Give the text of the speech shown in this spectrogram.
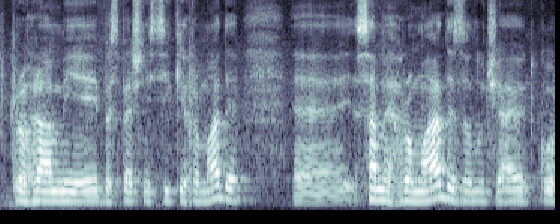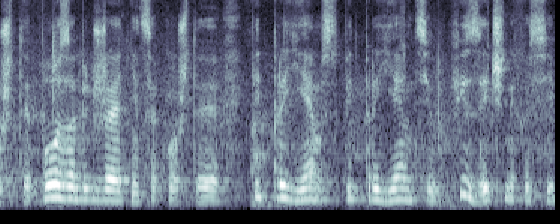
в програмі Безпечні стійкі громади е, саме громади залучають кошти позабюджетні, це кошти підприємств, підприємців, фізичних осіб.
